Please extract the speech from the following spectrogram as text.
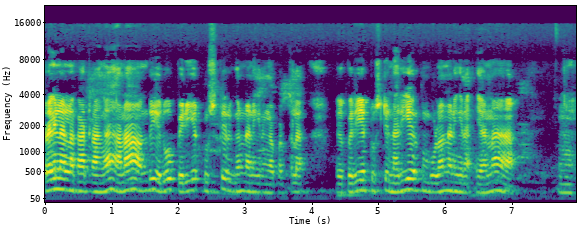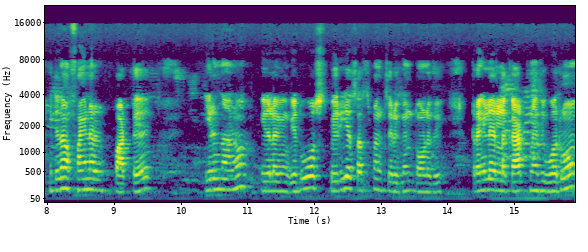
ட்ரெய்லரில் காட்டுறாங்க. ஆனால் வந்து ஏதோ பெரிய ட்விஸ்ட் இருக்குதுன்னு நினைக்கிறேங்க படத்தில். பெரிய ட்விஸ்ட்டு நிறைய இருக்கும் போலன்னு நினைக்கிறேன். ஏன்னா இதுதான் ஃபைனல் பாட்டு இருந்தாலும் இதில் எதுவோ பெரிய சஸ்பென்ஸ் இருக்குதுன்னு தோணுது. ட்ரெய்லரில் காட்டினது வரும்.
